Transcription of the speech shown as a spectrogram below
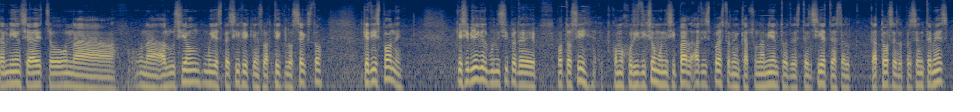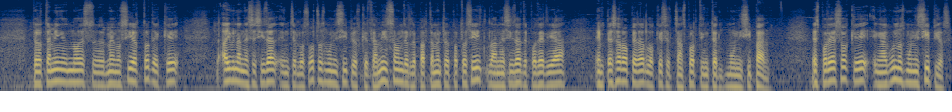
también se ha hecho una, una alusión muy específica en su artículo sexto que dispone que si bien el municipio de Potosí, como jurisdicción municipal, ha dispuesto el encapsulamiento desde el 7 hasta el 14 del presente mes, pero también no es menos cierto de que hay una necesidad entre los otros municipios que también son del departamento de Potosí, la necesidad de poder ya empezar a operar lo que es el transporte intermunicipal. Es por eso que en algunos municipios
